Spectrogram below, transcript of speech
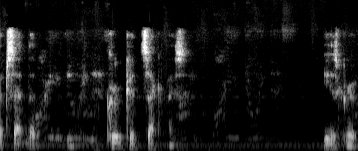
upset that Groot could sacrifice. He is Groot.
